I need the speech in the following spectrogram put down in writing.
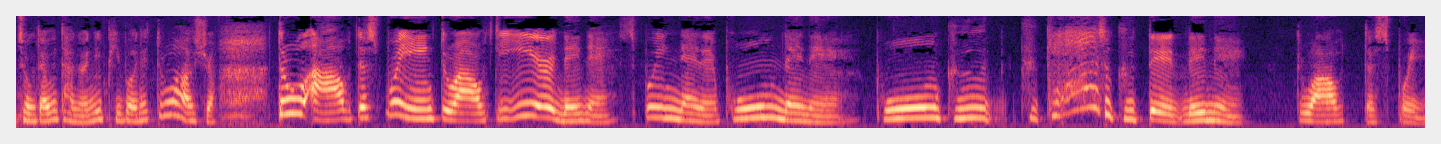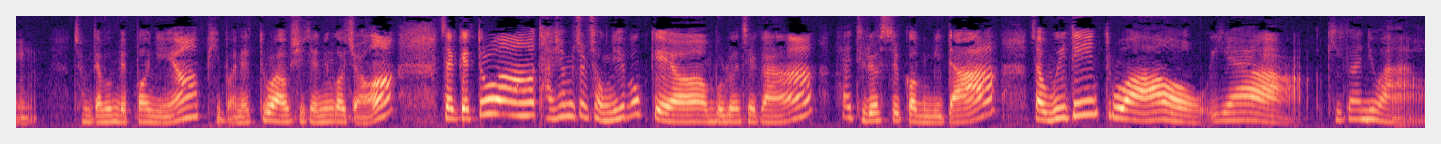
정답은 당연히 B번에 throughout이죠. throughout the spring, throughout the year, 내내. spring 내내, 봄 내내. 봄, 그, 그, 계속 그때 내내. throughout the spring. 정답은 몇 번이에요? B번에 throughout이 되는 거죠. 자, 이렇게 throughout 다시 한번 좀 정리해 볼게요. 물론 제가 해드렸을 겁니다. 자, within throughout. yeah. 기간이 와요.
